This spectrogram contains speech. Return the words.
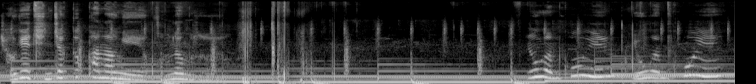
저게 진짜 끝판왕이에요. 겁나 무서워요. 용암 코인 용암 코인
